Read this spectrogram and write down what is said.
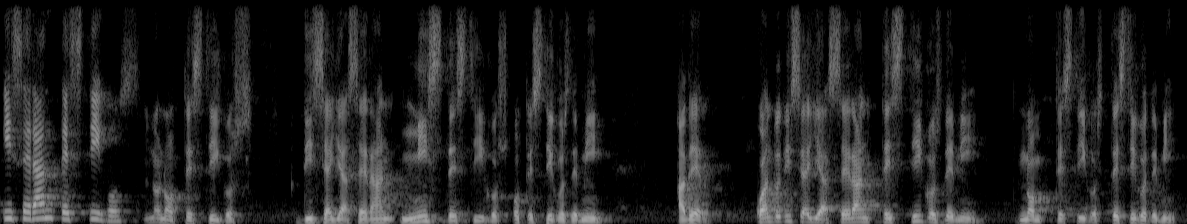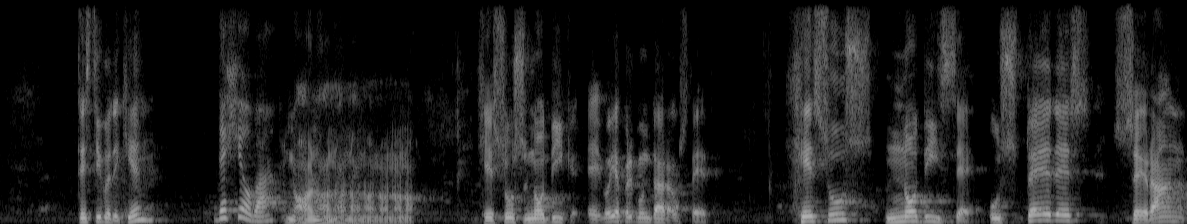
y serán testigos. No, no, testigos. Dice allá, serán mis testigos o testigos de mí. A ver, cuando dice allá, serán testigos de mí, no testigos, testigos de mí. ¿Testigo de quién? De Jehová. No, no, no, no, no, no, no, no. Jesús no dice, eh, voy a preguntar a usted. Jesús no dice, ustedes serán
